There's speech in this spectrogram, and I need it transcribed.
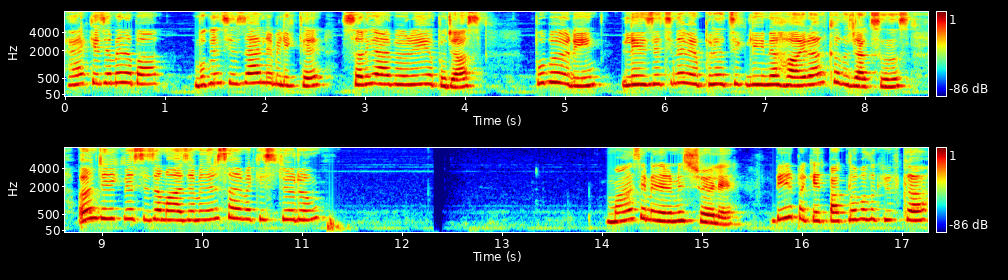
Herkese merhaba. Bugün sizlerle birlikte sarıyer böreği yapacağız. Bu böreğin lezzetine ve pratikliğine hayran kalacaksınız. Öncelikle size malzemeleri saymak istiyorum. Malzemelerimiz şöyle. 1 paket baklavalık yufka,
